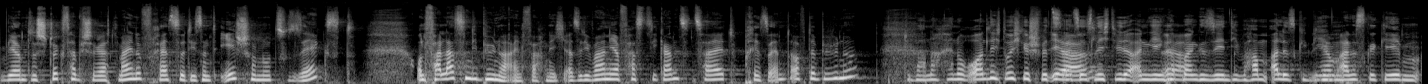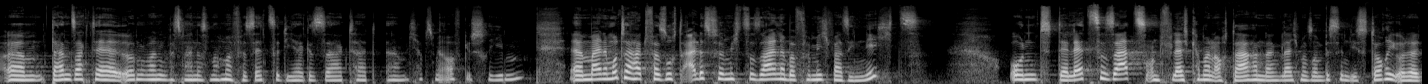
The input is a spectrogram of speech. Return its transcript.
während des Stücks habe ich schon gedacht, meine Fresse, die sind eh schon nur zu sechst und verlassen die Bühne einfach nicht. Also die waren ja fast die ganze Zeit präsent auf der Bühne. Die waren nachher noch ordentlich durchgeschwitzt, ja. als das Licht wieder anging, ja. hat man gesehen, die haben alles gegeben. Die haben alles gegeben. Ähm, dann sagte er irgendwann, was waren das nochmal für Sätze, die er gesagt hat? Ähm, ich habe es mir aufgeschrieben. Äh, meine Mutter hat versucht, alles für mich zu sein, aber für mich war sie nichts. Und der letzte Satz, und vielleicht kann man auch daran dann gleich mal so ein bisschen die Story oder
